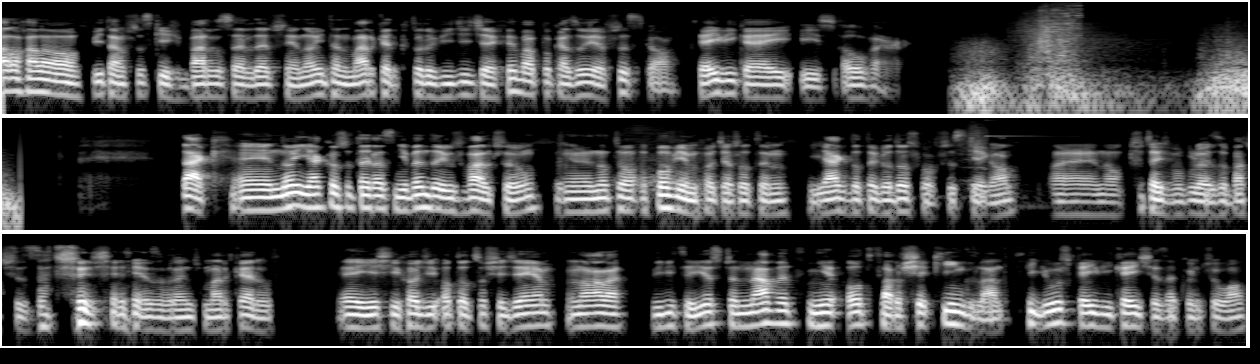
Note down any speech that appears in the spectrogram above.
Halo, halo, witam wszystkich bardzo serdecznie. No i ten marker, który widzicie, chyba pokazuje wszystko. KVK is over. Tak, e, no i jako, że teraz nie będę już walczył, e, no to opowiem chociaż o tym, jak do tego doszło wszystkiego. E, No tutaj w ogóle zobaczcie, zatrzęsienie jest wręcz markerów, jeśli chodzi o to, co się dzieje. No ale widzicie, jeszcze nawet nie otwarł się Kingsland, już KVK się zakończyło.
